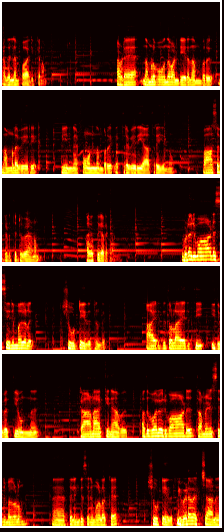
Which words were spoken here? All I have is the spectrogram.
അതെല്ലാം പാലിക്കണം. അവിടെ നമ്മൾ പോകുന്ന വണ്ടിയുടെ നമ്പർ നമ്മളെ പേര് പിന്നെ ഫോൺ നമ്പർ എത്ര പേര് യാത്ര ചെയ്യുന്നു പാസ്സൊക്കെ എടുത്തിട്ട് വേണം അകത്ത് കിടക്കാൻ. ഇവിടെ ഒരുപാട് സിനിമകൾ ഷൂട്ട് ചെയ്തിട്ടുണ്ട്. ആയിരത്തി തൊള്ളായിരത്തി ഇരുപത്തി ഒന്ന് കാണാക്കിനാവ് അതുപോലെ ഒരുപാട് തമിഴ് സിനിമകളും തെലുങ്ക് സിനിമകളൊക്കെ ഷൂട്ട് ചെയ്തിട്ടുണ്ട്. ഇവിടെ വെച്ചാണ്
